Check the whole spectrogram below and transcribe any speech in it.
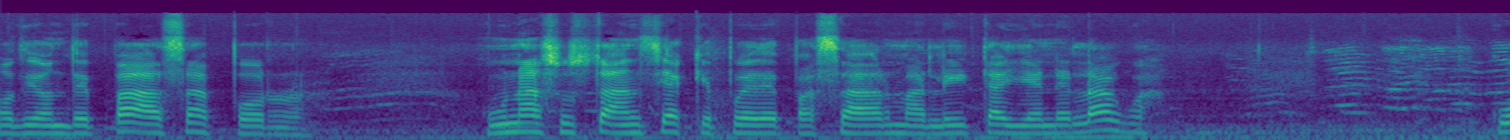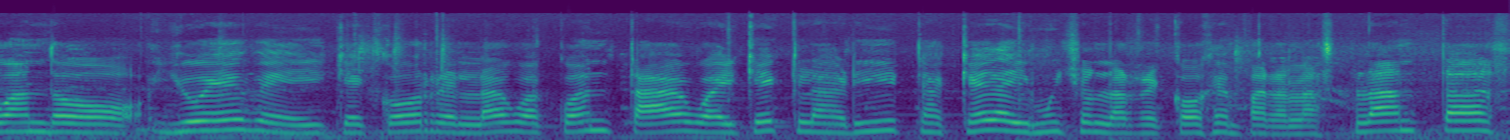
o de donde pasa por una sustancia que puede pasar malita y en el agua. Cuando llueve y que corre el agua, cuánta agua y qué clarita queda y muchos la recogen para las plantas,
